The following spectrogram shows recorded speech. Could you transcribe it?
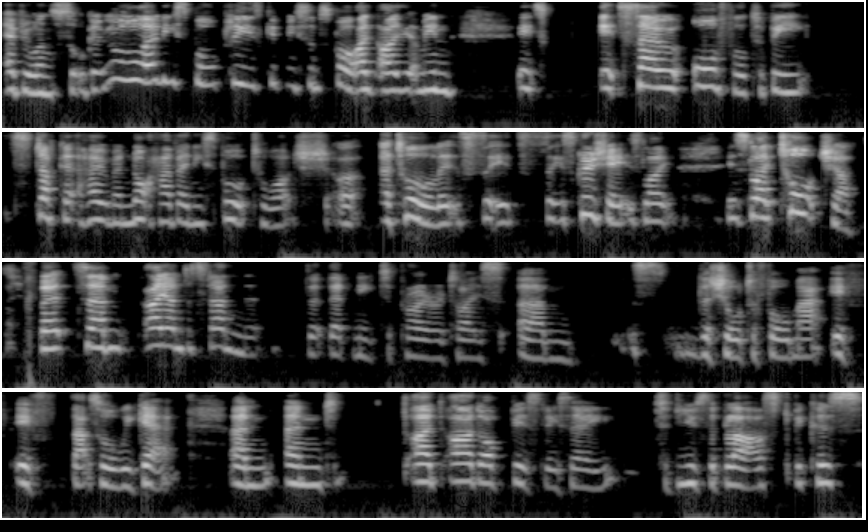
everyone's sort of going, oh, any sport, please give me some sport. I, I, I mean, it's it's so awful to be stuck at home and not have any sport to watch uh, at all. It's it's excruciating. It's like it's like torture. But um, I understand that that they'd need to prioritise um, the shorter format if if that's all we get, and and I'd I'd obviously say to use the blast because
